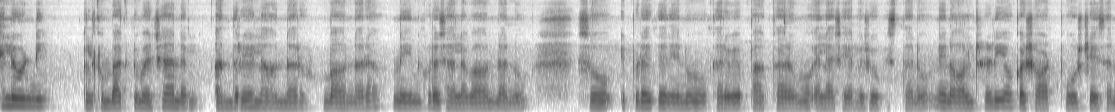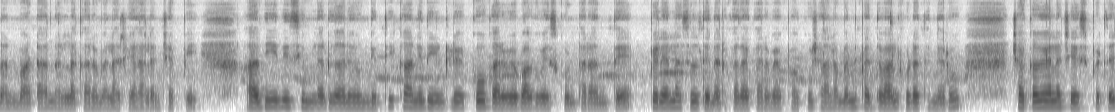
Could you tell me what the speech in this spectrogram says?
హలో అండి. Welcome back to my channel. అందరూ ఎలా ఉన్నారు? బాగున్నారా? నేను కూడా చాలా బాగున్నాను. సో ఇప్పుడైతే నేను కరివేపాకు కారము ఎలా చేయాలో చూపిస్తాను. నేను ఆల్రెడీ ఒక షార్ట్ పోస్ట్ చేశాను అనమాట నల్ల కారం ఎలా చేయాలని చెప్పి. అది ఇది సిమిలర్గానే ఉండిద్ది కానీ దీంట్లో ఎక్కువ కరివేపాకు వేసుకుంటారు అంతే. పిల్లలు అసలు తినరు కదా కరివేపాకు చాలామంది పెద్దవాళ్ళు కూడా తినరు. చక్కగా ఇలా చేసి పెడితే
